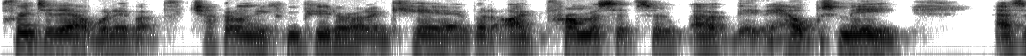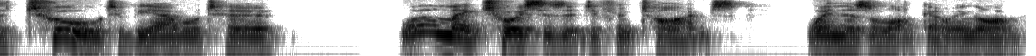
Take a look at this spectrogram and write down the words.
print it out, whatever, chuck it on your computer. I don't care, but I promise it's a, uh, it helps me as a tool to be able to well make choices at different times when there's a lot going on.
